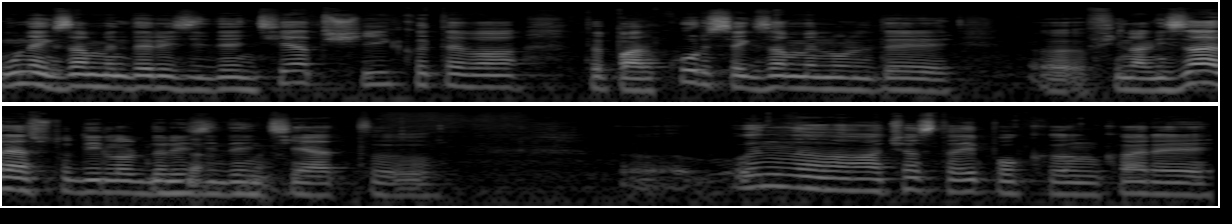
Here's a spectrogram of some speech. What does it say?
un examen de rezidențiat și câteva pe parcurs, examenul de uh, finalizare a studiilor de Da. rezidențiat. Uh, uh, în uh, această epocă în care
